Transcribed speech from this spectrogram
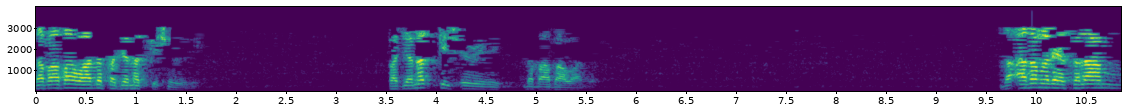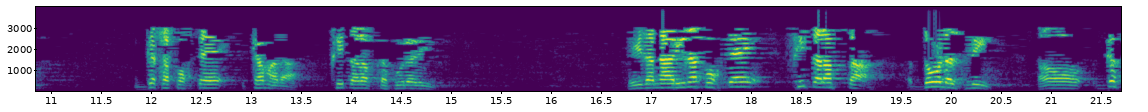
د بابا واده په جنت کې شوی دی په جنت کې شوی دی د بابا واده د آدم علیه السلام ګټه پخته کمه ده ښي طرف ته پوره دي د نارینه پخته ښي طرف ته دولس دي او ګس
